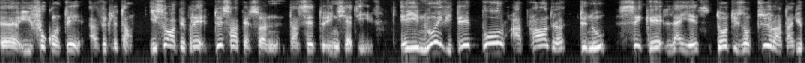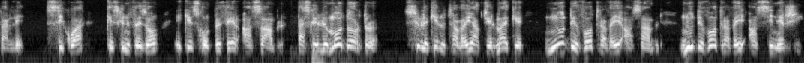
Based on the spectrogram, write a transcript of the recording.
euh, il faut compter avec le temps. Ils sont à peu près 200 personnes dans cette initiative. Et ils m'ont invité pour apprendre de nous ce que l'AIS, dont ils ont toujours entendu parler, c'est quoi, qu'est-ce que nous faisons? Et qu'est-ce qu'on peut faire ensemble? Parce que le mot d'ordre sur lequel nous travaillons actuellement est que nous devons travailler ensemble. Nous devons travailler en synergie.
